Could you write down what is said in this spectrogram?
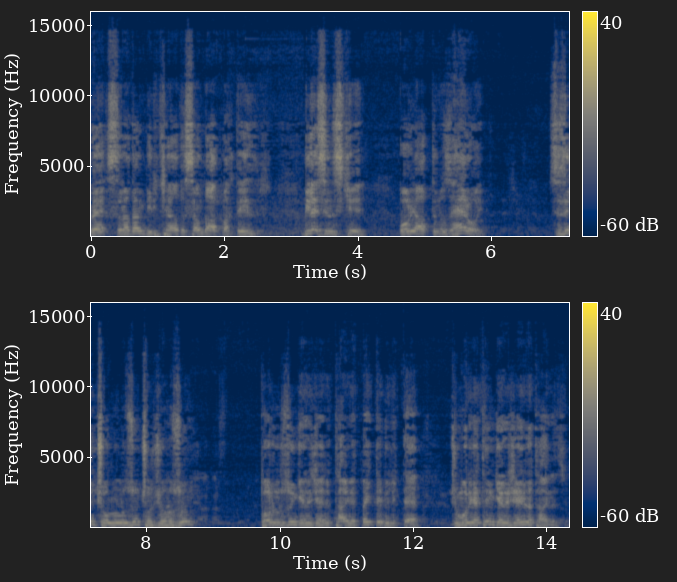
ve sıradan bir kağıdı sandığa atmak değildir. Bilesiniz ki oraya attığınız her oy sizin çoluğunuzun, çocuğunuzun, torununuzun geleceğini tayin etmekle birlikte Cumhuriyet'in geleceğini de tayin edecek.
